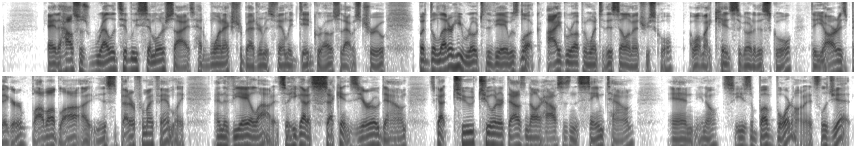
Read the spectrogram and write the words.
Okay, the house was relatively similar size, had one extra bedroom. His family did grow, so that was true. But the letter he wrote to the VA was Look, I grew up and went to this elementary school. I want my kids to go to this school. The yard is bigger, blah, blah, blah. I, this is better for my family. And the VA allowed it. So he got a second zero down. He's got two $200,000 houses in the same town. And, you know, he's above board on it. It's legit.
